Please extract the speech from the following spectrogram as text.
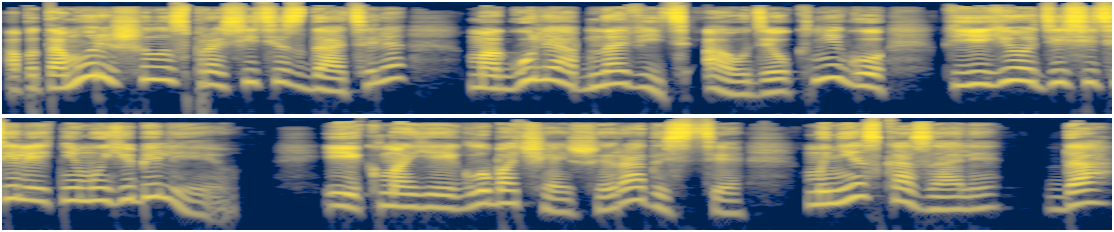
а потому решила спросить издателя, могу ли обновить аудиокнигу к ее десятилетнему юбилею. И к моей глубочайшей радости мне сказали «да».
